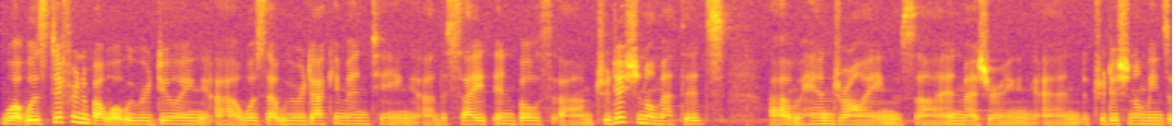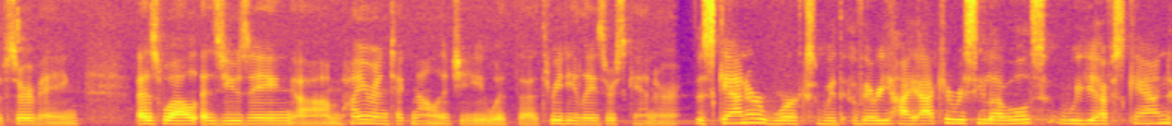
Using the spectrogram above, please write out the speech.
What was different about what we were doing uh, was that we were documenting uh, the site in both um, traditional methods, um, hand drawings uh, and measuring and traditional means of surveying, as well as using um, higher end technology with a 3D laser scanner. The scanner works with very high accuracy levels. We have scanned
